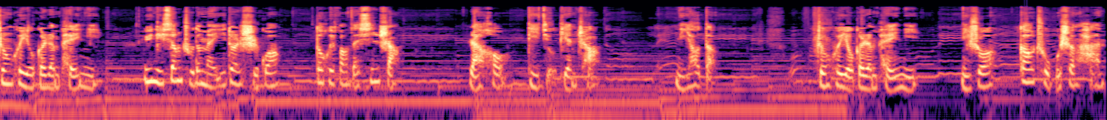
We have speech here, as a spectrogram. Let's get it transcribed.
终会有个人陪你，与你相处的每一段时光，都会放在心上，然后地久天长。你要等，终会有个人陪你。你说高处不胜寒，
